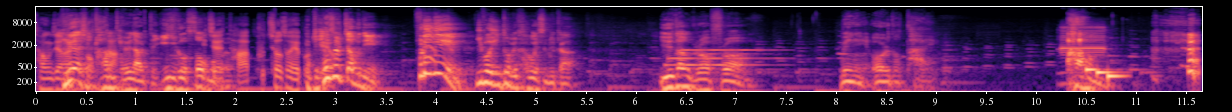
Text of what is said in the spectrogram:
성장할 그래야지 수 다음 없다. 대회 나올 때 이거. 이제 다 붙여서 갑자기 해볼게요. 해설자분이 프리님 이번 인터뷰 가고 있습니까? You don't grow from winning all the time. 아음.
